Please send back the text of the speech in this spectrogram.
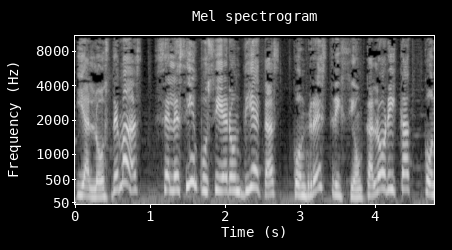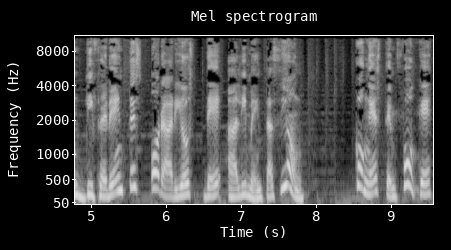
y a los demás se les impusieron dietas con restricción calórica con diferentes horarios de alimentación. Con este enfoque,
